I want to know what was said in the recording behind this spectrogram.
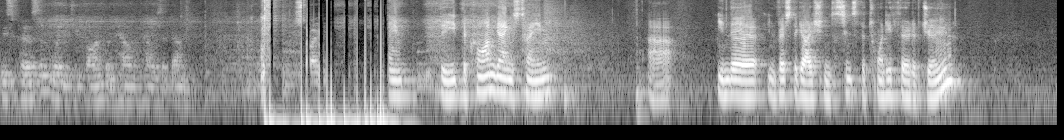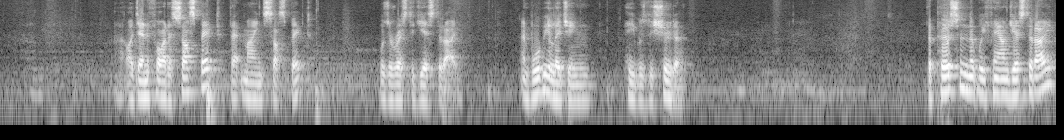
this person? Where did you find them? How, how was it done? So the, the, the crime gangs team, uh, in their investigations since the 23rd of June, uh, identified a suspect. That main suspect was arrested yesterday and will be alleging he was the shooter. The person that we found yesterday,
